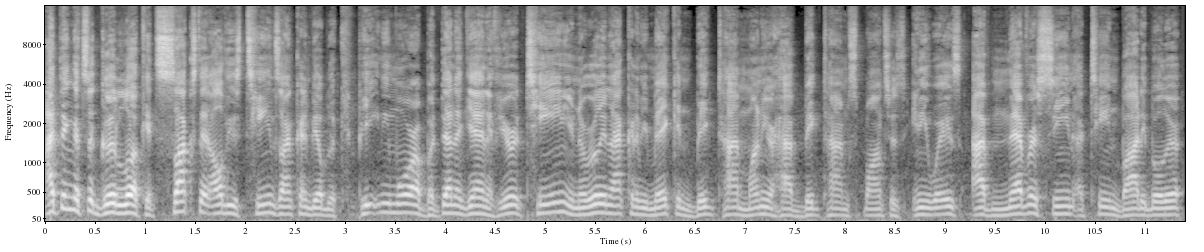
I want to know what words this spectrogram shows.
I think it's a good look. It sucks that all these teens aren't going to be able to compete anymore. But then again, if you're a teen, you're really not going to be making big time money or have big time sponsors, anyways. I've never seen a teen bodybuilder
